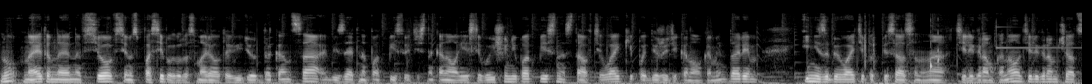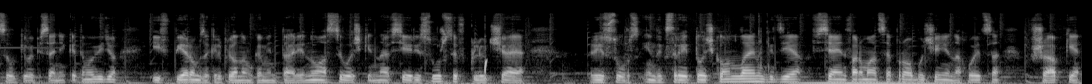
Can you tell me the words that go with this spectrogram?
Ну, на этом, наверное, все. Всем спасибо, кто досмотрел это видео до конца. Обязательно подписывайтесь на канал, если вы еще не подписаны. Ставьте лайки, поддержите канал комментарием. И не забывайте подписаться на телеграм-канал, телеграм-чат, ссылки в описании к этому видео и в первом закрепленном комментарии. Ну а ссылочки на все ресурсы, включая ресурс indexrate.online, где вся информация про обучение находится в шапке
